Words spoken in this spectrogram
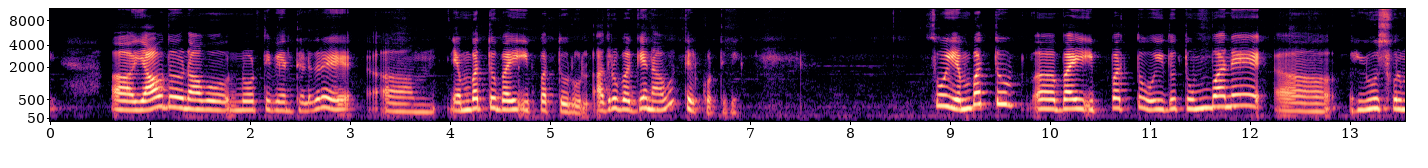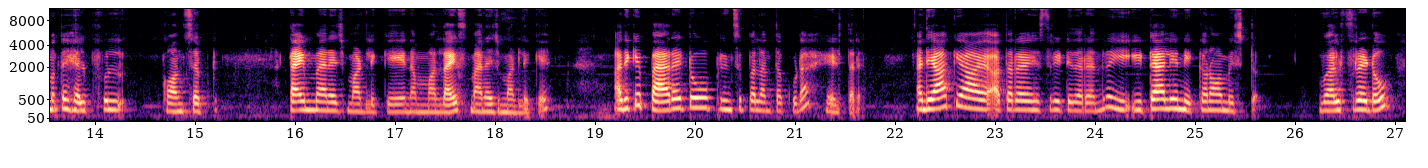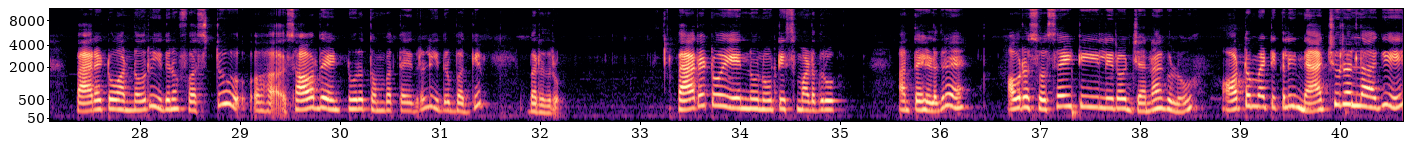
ಯಾವುದು ನಾವು ನೋಡ್ತೀವಿ ಅಂತ ಹೇಳಿದ್ರೆ ಎಂಬತ್ತು ಬೈ ಇಪ್ಪತ್ತು ರೂಲ್. ಅದ್ರ ಬಗ್ಗೆ ನಾವು ತಿಳ್ಕೊತೀವಿ ಸೊ ಎಂಬತ್ತು ಬೈ ಇಪ್ಪತ್ತು ಇದು ತುಂಬಾ ಯೂಸ್ಫುಲ್ ಮತ್ತು ಹೆಲ್ಪ್ಫುಲ್ ಕಾನ್ಸೆಪ್ಟ್ ಟೈಮ್ ಮ್ಯಾನೇಜ್ ಮಾಡಲಿಕ್ಕೆ, ನಮ್ಮ ಲೈಫ್ ಮ್ಯಾನೇಜ್ ಮಾಡಲಿಕ್ಕೆ. ಅದಕ್ಕೆ ಪ್ಯಾರೆಟೋ ಪ್ರಿನ್ಸಿಪಲ್ ಅಂತ ಕೂಡ ಹೇಳ್ತಾರೆ. ಅದು ಯಾಕೆ ಆ ಥರ ಹೆಸರಿಟ್ಟಿದ್ದಾರೆ ಅಂದರೆ, ಈ ಇಟಾಲಿಯನ್ ಎಕನಾಮಿಸ್ಟ್ ವಲ್ಫ್ರೆಡೋ ಪ್ಯಾರೆಟೋ ಅನ್ನೋರು ಇದನ್ನು ಫಸ್ಟು ಸಾವಿರದ ಎಂಟುನೂರ ತೊಂಬತ್ತೈದರಲ್ಲಿ ಇದ್ರ ಬಗ್ಗೆ ಬರೆದರು. ಪ್ಯಾರೆಟೋ ಏನು ನೋಟಿಸ್ ಮಾಡಿದ್ರು ಅಂತ ಹೇಳಿದ್ರೆ, ಅವರ ಸೊಸೈಟಿಯಲ್ಲಿರೋ ಜನಗಳು ಆಟೋಮ್ಯಾಟಿಕಲಿ ನ್ಯಾಚುರಲ್ ಆಗಿ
